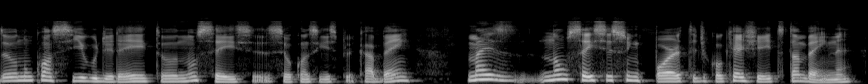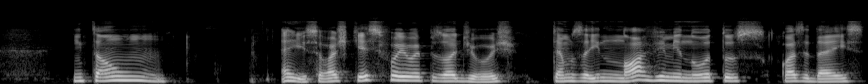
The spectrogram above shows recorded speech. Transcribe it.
eu não consigo direito, não sei se, se eu conseguir explicar bem. Mas não sei se isso importa de qualquer jeito também, né? Então, é isso. Eu acho que esse foi o episódio de hoje. Temos aí nove minutos, quase dez.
